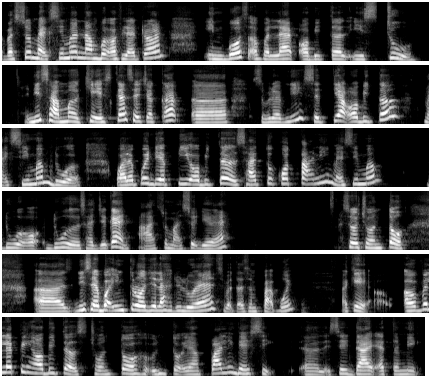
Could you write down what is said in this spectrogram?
Lepas tu maximum number of electron in both overlap orbital is 2. Ini sama case kan saya cakap uh, sebelum ni setiap orbital maksimum dua. Walaupun dia p orbital satu kotak ni maksimum dua dua saja kan. Ha, so maksud dia eh. So contoh uh, ni saya buat intro je lah dulu eh sebab tak sempat pun. Okay overlapping orbitals contoh untuk yang paling basic uh, let's say diatomic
